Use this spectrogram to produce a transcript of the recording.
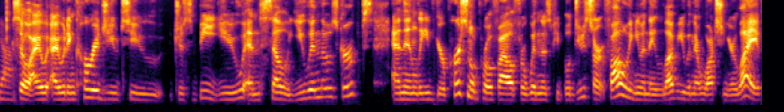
Yeah. So I, w- I would encourage you to just be you and sell you in those groups and then leave your personal profile for when those people do start following you and they love you and they're watching your life,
